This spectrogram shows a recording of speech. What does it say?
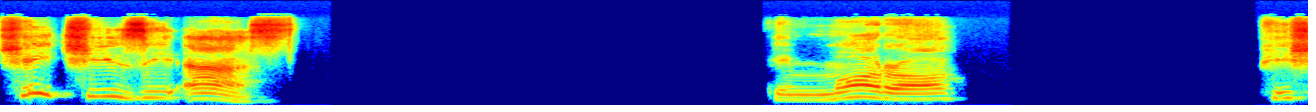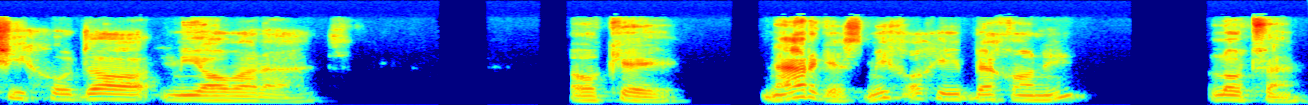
چه چیزی است که ما را پیشی خدا می آورد اوکی. نرگس می‌خواهی بخوانی؟ لطفا.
